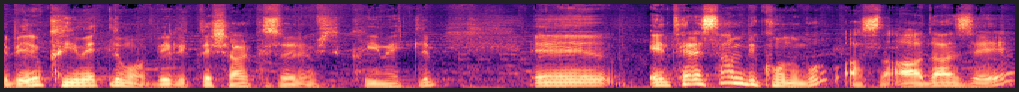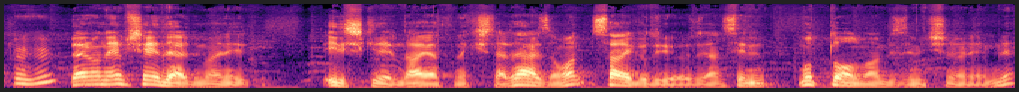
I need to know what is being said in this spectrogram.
E, benim kıymetlim o. Birlikte şarkı söylemiştik kıymetlim. E, enteresan bir konu bu aslında A'dan Z'ye. Ben ona hep şey derdim hani ilişkilerinde hayatındaki işlerde her zaman saygı duyuyoruz. Yani senin mutlu olman bizim için önemli.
